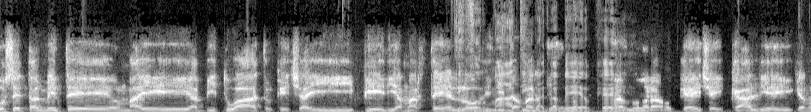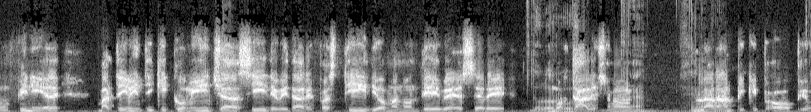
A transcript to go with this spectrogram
o sei talmente ormai abituato che c'hai i piedi a martello, dita a ma martello, vabbè, ok. allora ok, c'hai i calli che non finire, ma altrimenti chi comincia sì deve dare fastidio, ma non deve essere Doloroso. mortale, se no Eh, se no- la arrampichi proprio.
